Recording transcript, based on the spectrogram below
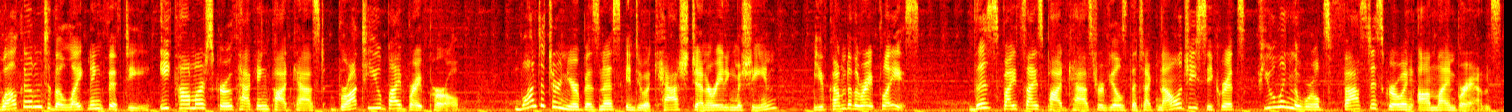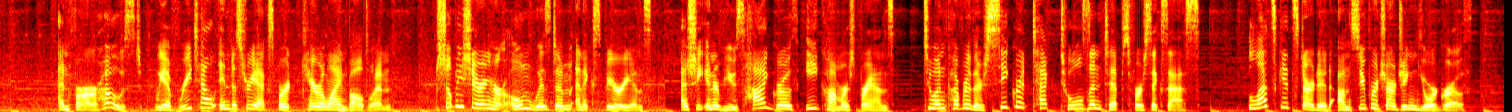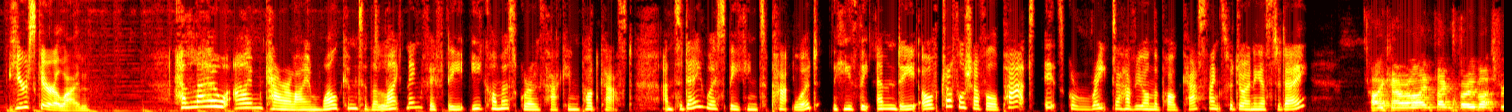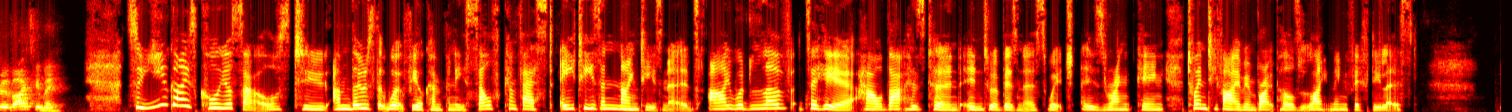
Welcome to the Lightning 50 e commerce growth hacking podcast brought to you by Brightpearl. Want to turn your business into a cash generating machine? You've come to the right place. This bite sized podcast reveals the technology secrets fueling the world's fastest growing online brands. And for our host, we have retail industry expert Caroline Baldwin. She'll be sharing her own wisdom and experience as she interviews high growth e commerce brands to uncover their secret tech tools and tips for success. Let's get started on supercharging your growth. Here's Caroline. Hello, I'm Caroline. Welcome to the Lightning 50 e-commerce growth hacking podcast. And today we're speaking to Pat Wood. He's the MD of Truffle Shuffle. Pat, it's great to have you on the podcast. Thanks for joining us today. Hi, Caroline. Thanks very much for inviting me. So, you guys call yourselves to, and those that work for your company, self confessed 80s and 90s nerds. I would love to hear how that has turned into a business which is ranking 25 in Brightpearl's Lightning 50 list.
